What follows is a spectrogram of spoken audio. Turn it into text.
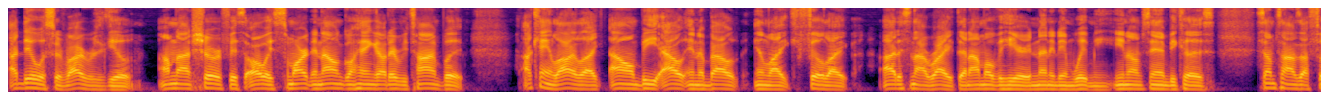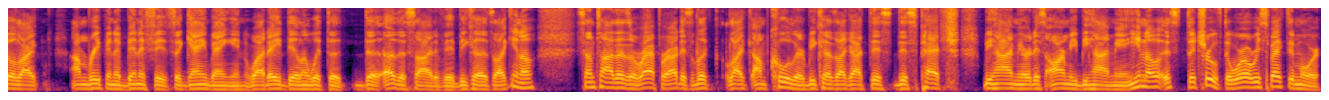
I deal with survivor's guilt. I'm not sure if it's always smart, and I don't go hang out every time, but I can't lie. Like I don't be out and about and like feel like ah, it's not right that I'm over here and none of them with me. You know what I'm saying? Because sometimes I feel like I'm reaping the benefits of gangbanging while they dealing with the the other side of it. Because like you know, sometimes as a rapper, I just look like I'm cooler because I got this this patch behind me or this army behind me. And you know, it's the truth. The world respected more,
